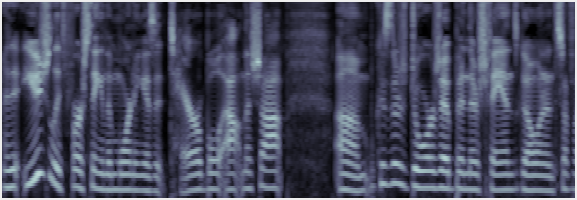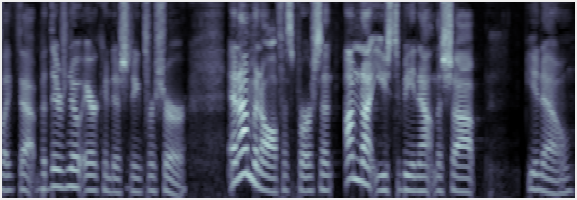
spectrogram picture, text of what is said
and it, usually first thing in the morning isn't terrible out in the shop, um, because there's doors open, there's fans going and stuff like that, but there's no air conditioning for sure. And I'm an office person. I'm not used to being out in the shop, you know,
